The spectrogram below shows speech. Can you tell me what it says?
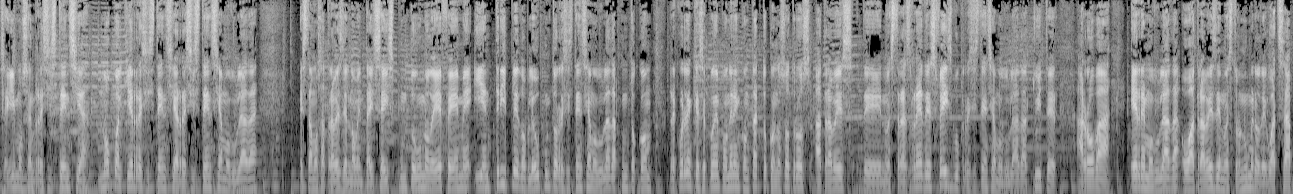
Seguimos en resistencia, no cualquier resistencia, resistencia modulada. Estamos a través del 96.1 de FM y en www.resistenciamodulada.com. Recuerden que se pueden poner en contacto con nosotros a través de nuestras redes Facebook Resistencia Modulada, Twitter arroba R Modulada o a través de nuestro número de WhatsApp.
